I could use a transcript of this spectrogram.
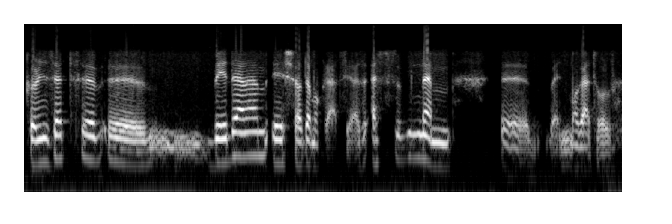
környezetvédelem és a demokrácia. Ez, ez nem magától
